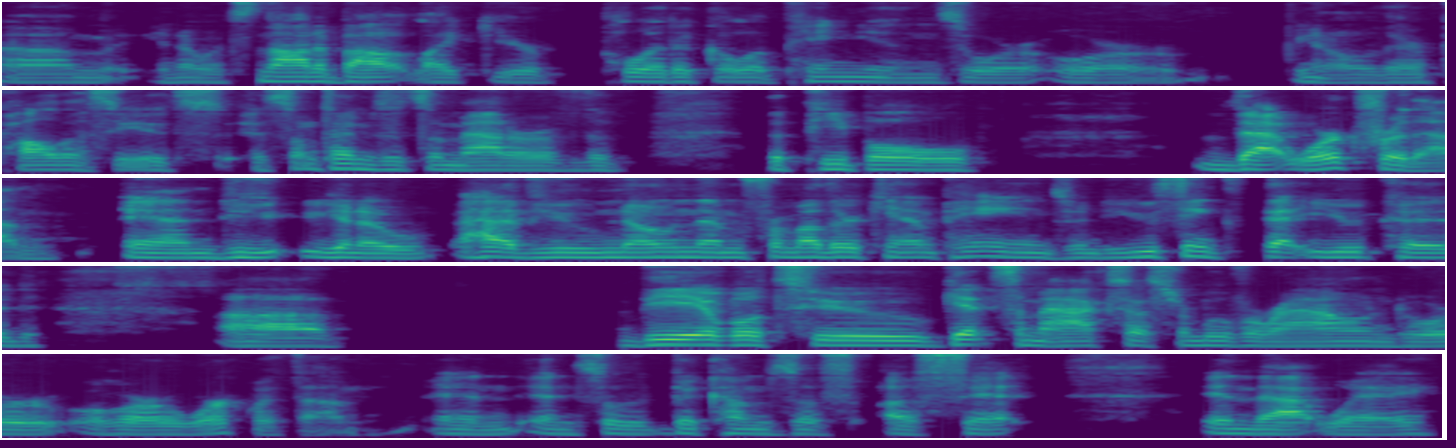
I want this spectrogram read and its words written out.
Um, you know it's not about like your political opinions or or you know their policy. It's, it's sometimes it's a matter of the the people that work for them? And you, you know have you known them from other campaigns? And do you think that you could uh, be able to get some access or move around or or work with them? And and so it becomes a, a fit in that way.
